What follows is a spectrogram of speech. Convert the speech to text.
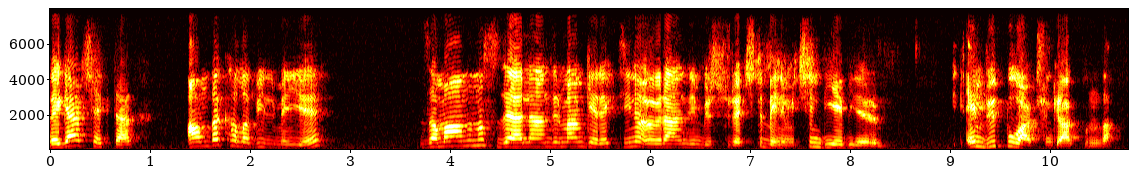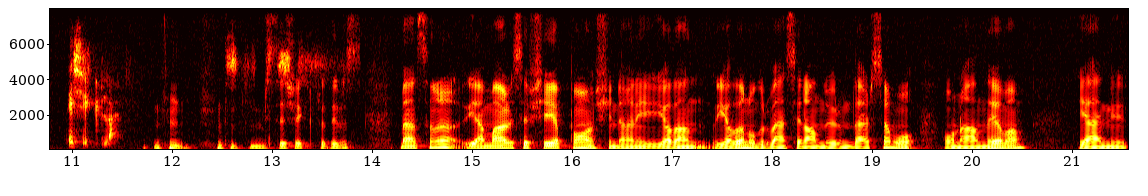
ve gerçekten anda kalabilmeyi, zamanı nasıl değerlendirmem gerektiğini öğrendiğim bir süreçti benim için diyebilirim. En büyük bu var çünkü aklımda. Teşekkürler. Biz teşekkür ederiz. Ben sana ya maalesef şey yapamam şimdi hani yalan yalan olur ben seni anlıyorum dersem o onu anlayamam. Yani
